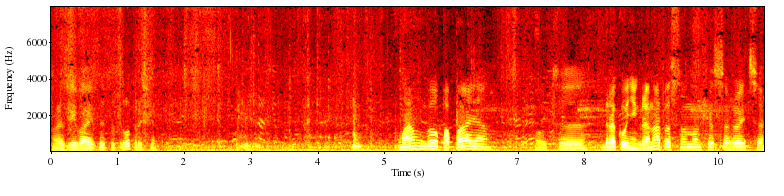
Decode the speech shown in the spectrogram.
развивают эту отрасль. Манго, папая, вот, э, драконий гранат в основном сейчас сажается,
